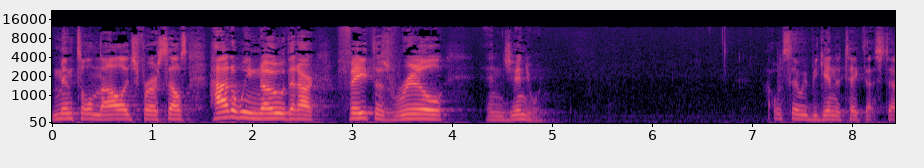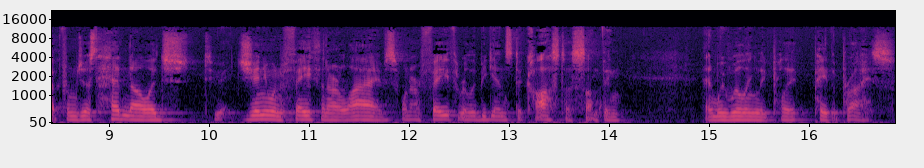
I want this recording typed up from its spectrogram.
mental knowledge for ourselves. How do we know that our faith is real and genuine? I would say we begin to take that step from just head knowledge to genuine faith in our lives when our faith really begins to cost us something and we willingly pay the price.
